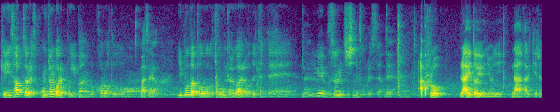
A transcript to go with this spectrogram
개인 사업자로 해서 공정거래법 위반으로 걸어도 맞아요. 이보다 더 좋은 결과를 얻을 텐데 네. 이게 무슨 짓인지 모르겠어요. 네. 앞으로 라이더 유니온이 나아갈 길은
